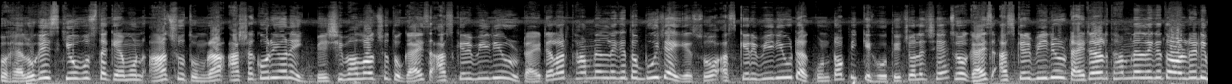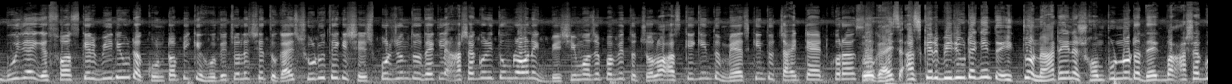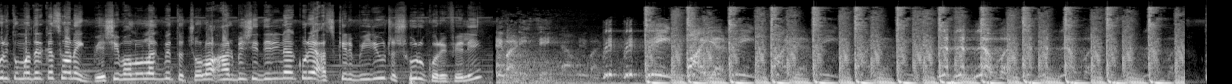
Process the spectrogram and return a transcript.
তো hello guys কি অবস্থা? কেমন আছো তোমরা? আশা করি অনেক বেশি ভালো আছো তো গাইস আজকের ভিডিওর টাইটেল আর থাম্বনেল দেখে তো বুঝাই গেছো আজকের ভিডিওটা কোন টপিকে হতে চলেছে। সো গাইস আজকের ভিডিওর টাইটেল আর থাম্বনেল দেখে তো অলরেডি বুঝাই গেছো আজকের ভিডিওটা কোন টপিকে হতে চলেছে তো গাইস শুরু থেকে শেষ পর্যন্ত দেখলে আশা করি তোমরা অনেক বেশি মজা পাবে। তো চলো আজকে কিন্তু ম্যাচ কিন্তু চারটা অ্যাড করা আছে। তো গাইস আজকের ভিডিওটা কিন্তু একটু না টাই না সম্পূর্ণটা দেখবা, আশা করি তোমাদের কাছে অনেক বেশি ভালো লাগবে। তো চলো আর বেশি দেরি না করে আজকের ভিডিওটা শুরু করে ফেলি। ফ্রি ফায়ার লাভার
